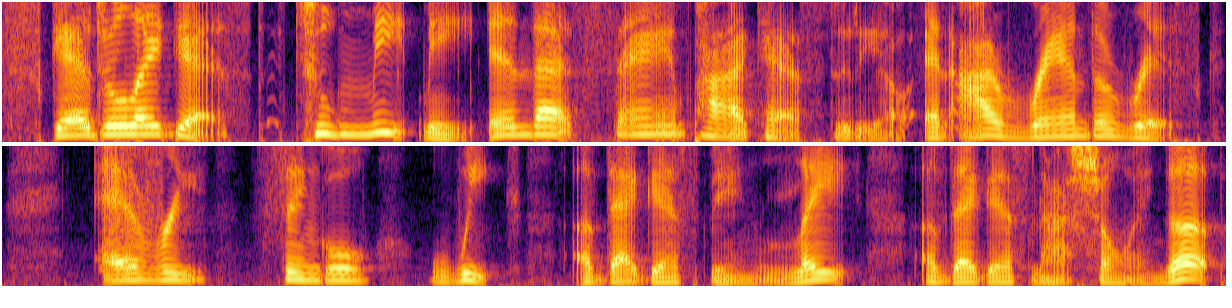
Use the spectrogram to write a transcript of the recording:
schedule a guest to meet me in that same podcast studio. And I ran the risk every single week of that guest being late, of that guest not showing up,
